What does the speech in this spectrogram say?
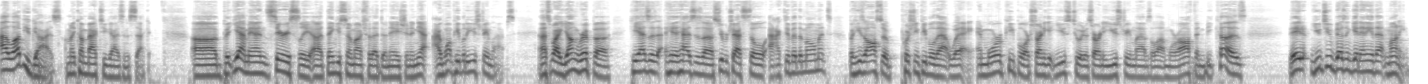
I love you guys. I'm going to come back to you guys in a second. Uh, but yeah, man, seriously, uh, thank you so much for that donation. And yeah, I want people to use Streamlabs. And that's why Young Ripa, he has a, he has his uh, super chat still active at the moment, but he's also pushing people that way. And more people are starting to get used to it and starting to use Streamlabs a lot more often because they YouTube doesn't get any of that money.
